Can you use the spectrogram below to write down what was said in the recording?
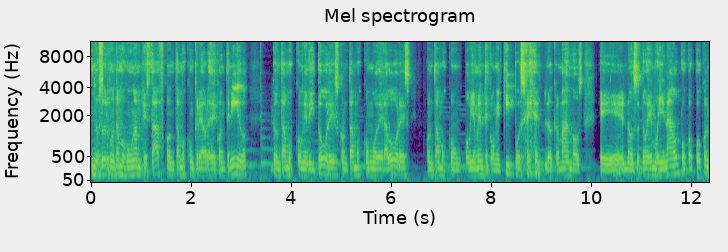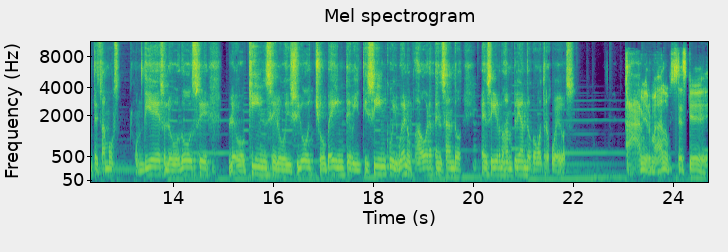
Nosotros contamos con un amplio staff, contamos con creadores de contenido, contamos con editores, contamos con moderadores, contamos con, obviamente, con equipos, lo que más nos, eh, nos, nos, hemos llenado. Poco a poco empezamos con 10, luego 12, luego 15, luego 18, 20, 25 y bueno, pues ahora pensando en seguirnos ampliando con otros juegos. Ah, mi hermano, pues es que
